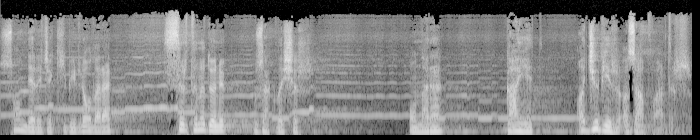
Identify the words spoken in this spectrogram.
son derece kibirli olarak sırtını dönüp uzaklaşır. Onlara gayet acı bir azap vardır.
